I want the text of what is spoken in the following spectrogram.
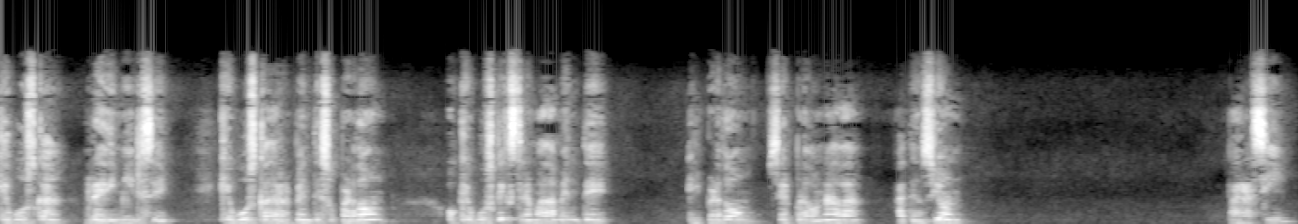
que busca redimirse, que busca de repente su perdón o que busca extremadamente el perdón, ser perdonada, atención, para así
